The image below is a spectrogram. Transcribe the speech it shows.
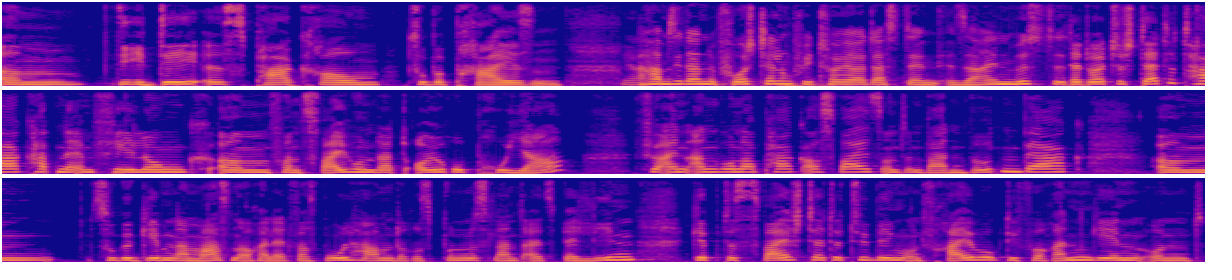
Ähm, die Idee ist, Parkraum zu bepreisen. Ja. Haben Sie da eine Vorstellung, wie teuer das denn sein müsste? Der Deutsche Städtetag hat eine Empfehlung ähm, von 200 Euro pro Jahr für einen Anwohnerparkausweis und in Baden-Württemberg ähm, zugegebenermaßen auch ein etwas wohlhabenderes Bundesland als Berlin, gibt es zwei Städte, Tübingen und Freiburg, die vorangehen und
